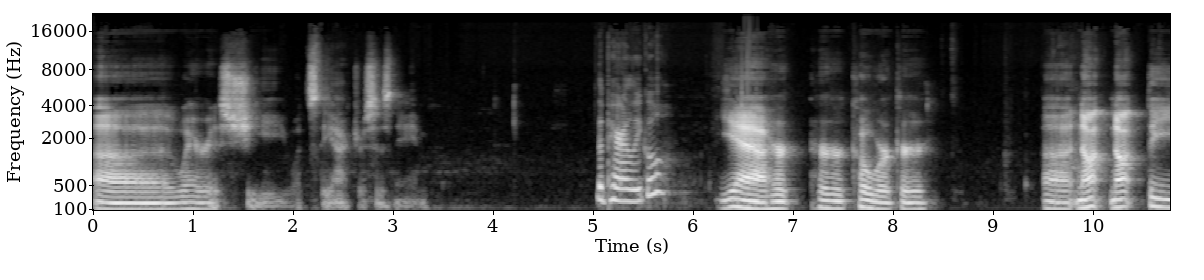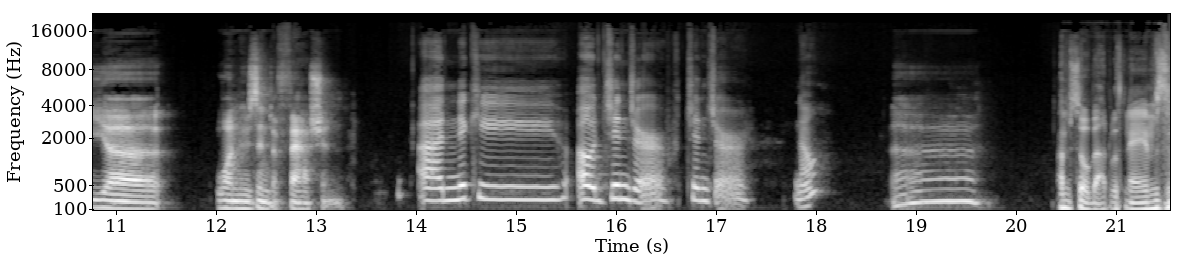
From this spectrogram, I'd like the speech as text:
uh where is she what's the actress's name the paralegal? yeah her her coworker uh not not the uh one who's into fashion Uh, Nikki. Oh, Ginger. Ginger. No? Uh I'm so bad with names.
